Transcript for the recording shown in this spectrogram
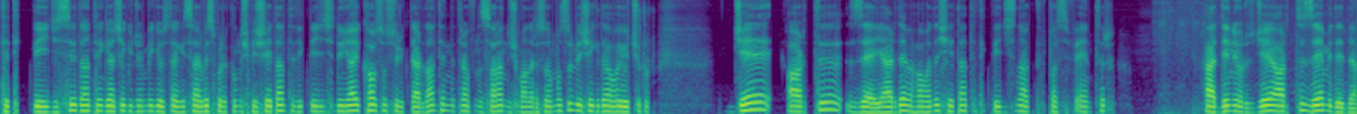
tetikleyicisi. Dante'nin gerçek gücünün bir göstergesi serbest bırakılmış bir şeytan tetikleyicisi dünyayı kaosa sürükler. Dante'nin etrafını saran düşmanları savunmasız bir şekilde havaya uçurur. C artı Z yerde ve havada şeytan tetikleyicisini aktif pasif enter. Ha deniyoruz. C artı Z mi dedi?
